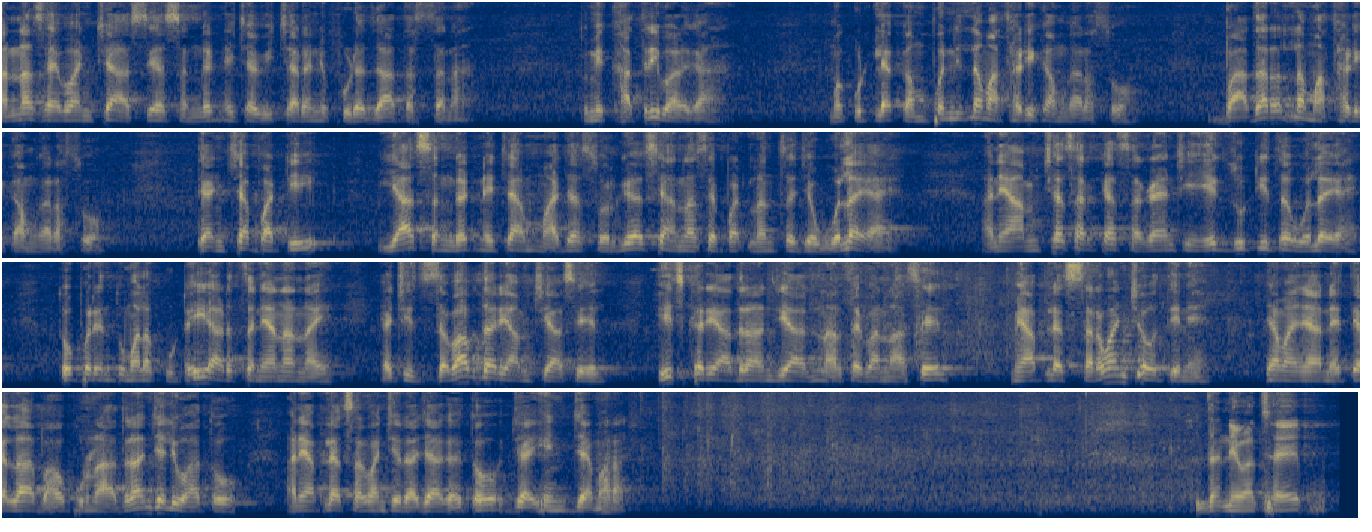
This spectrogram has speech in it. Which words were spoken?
अण्णासाहेबांच्या असे संघटनेच्या विचाराने पुढे जात असताना तुम्ही खात्री बाळगा मग कुठल्या कंपनीतला माथाडी कामगार असो बाजारातला माथाडी कामगार असो त्यांच्या पाठी या संघटनेच्या माझ्या स्वर्गीय असे अण्णासाहेब पाटलांचं जे वलय आहे आणि आमच्यासारख्या सगळ्यांची एकजुटीचं वलय आहे तोपर्यंत तुम्हाला कुठेही अडचण येणार नाही याची जबाबदारी आमची असेल. हीच खरी आदरांजली अण्णासाहेबांना असेल. मी आपल्या सर्वांच्या वतीने या माझ्या नेत्याला भावपूर्ण आदरांजली वाहतो आणि आपल्या सर्वांची रजा घेतो. जय हिंद जय महाराष्ट्र. धन्यवाद साहेब.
